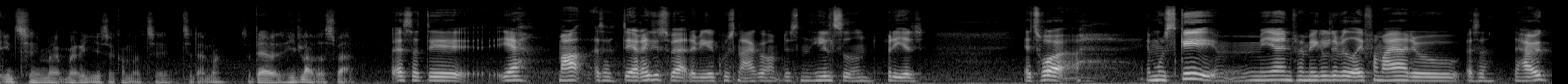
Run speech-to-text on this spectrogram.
indtil Marie så kommer til, til Danmark. Så det har helt klart været svært. Altså det, ja, meget, altså det er rigtig svært, at vi kan kunne snakke om det sådan hele tiden. Fordi at, jeg tror, at måske mere end for Mikkel, det ved jeg ikke, for mig er det jo, altså, det har jo ikke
